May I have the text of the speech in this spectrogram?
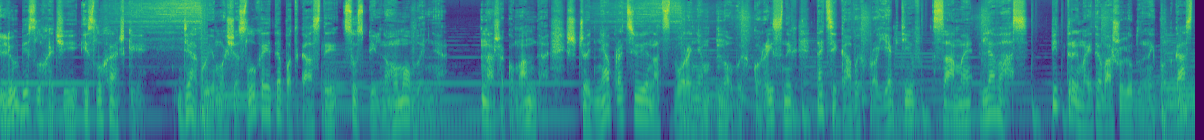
Любі слухачі і слухачки. Дякуємо, що слухаєте подкасти Суспільного мовлення. Наша команда щодня працює над створенням нових корисних та цікавих проєктів саме для вас. Підтримайте ваш улюблений подкаст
